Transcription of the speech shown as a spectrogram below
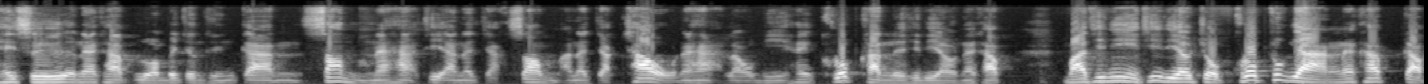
ให้ซื้อนะครับ รวมไปจนถึงการซ่อมนะฮะที่อาณาจักรซ่อมอาณาจักรเช่านะฮะเรามีให้ครบครันเลยทีเดียวนะครับ มาที่นี่ที่เดียวจบครบทุกอย่างนะครับกับ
